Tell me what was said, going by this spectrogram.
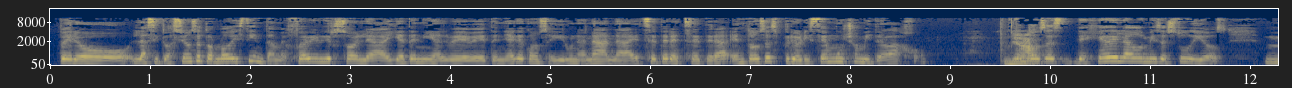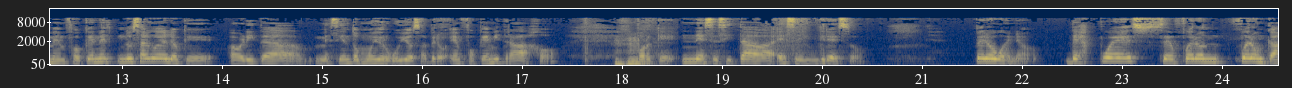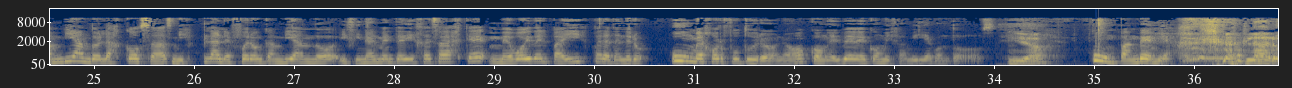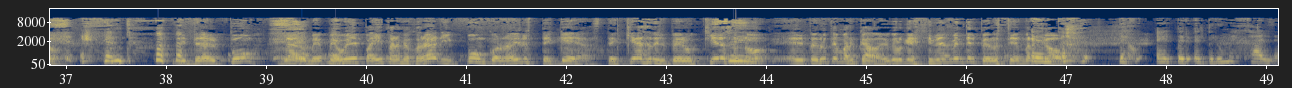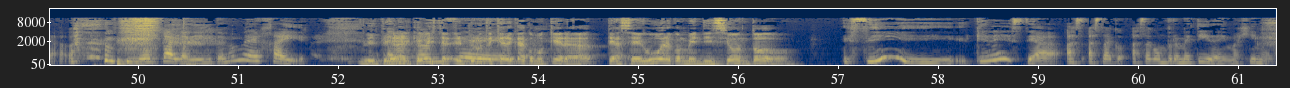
Pero la situación se tornó distinta. Me fui a vivir sola, ya tenía el bebé, tenía que conseguir una nana, etcétera, etcétera. Entonces prioricé mucho mi trabajo. Entonces dejé de lado mis estudios me enfoqué en el, no es algo de lo que ahorita me siento muy orgullosa, pero enfoqué mi trabajo porque necesitaba ese ingreso. Pero bueno, después se fueron, fueron cambiando las cosas, mis planes fueron cambiando y finalmente dije, ¿sabes qué? Me voy del país para tener un mejor futuro, ¿no? Con el bebé, con mi familia, con todos. Ya. ¡Pum! Pandemia. claro. Literal, ¡pum! Claro, me, voy del país para mejorar y ¡pum! Coronavirus te quedas. Te quedas en el Perú. Quieras o no, el Perú te ha marcado. Yo creo que finalmente el Perú te ha marcado. El, Perú, me jala. me jala, Dieguito. No me deja ir. Literal, ¿qué viste? El Perú te quiere acá como quiera. Te asegura con bendición todo. Sí, qué bestia. Hasta, hasta comprometida, imagínate.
